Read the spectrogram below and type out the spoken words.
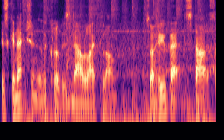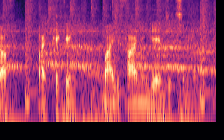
His connection to the club is now lifelong, so who better to start us off by picking my defining games at Sunderland?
